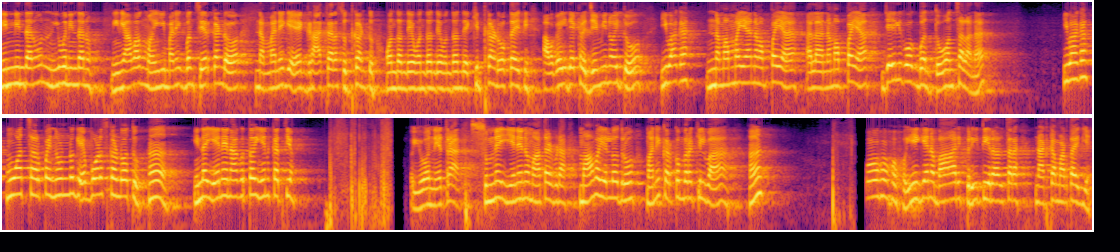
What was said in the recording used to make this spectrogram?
ನಿನ್ನಿಂದನು, ಇವನಿಂದನು. ನೀನ್ ಯಾವಾಗ ಈ ಮನೆಗೆ ಬಂದು ಸೇರ್ಕೊಂಡು ನಮ್ಮ ಮನೆಗೆ ಗ್ರಾಚಾರ ಸುತ್ಕೊಂಡು ಒಂದೊಂದೇ ಒಂದೊಂದೇ ಒಂದೊಂದೇ ಕಿತ್ಕೊಂಡು ಹೋಗ್ತಾ ಐತಿ ಅವಾಗ ಇದೆ ಕಡೆ ಜಮೀನು ಹೋಯ್ತು. ಇವಾಗ ನಮ್ಮಮ್ಮಯ್ಯ ನಮ್ಮಪ್ಪಯ್ಯ ಅಲ್ಲ ನಮ್ಮಪ್ಪಯ್ಯ ಜೈಲಿಗೆ ಹೋಗಿ ಬಂತು ಒಂದ್ಸಲನ. ಇವಾಗ ಮೂವತ್ ಸಾವಿರ ರೂಪಾಯಿ ನುಣ್ಣಗೆ ಬೋಳಿಸ್ಕೊಂಡು ಹೋತು. ಹ, ಇನ್ನ ಏನೇನಾಗುತ್ತೋ ಏನ್ ಕತ್ಯ. ಅಯ್ಯೋ, ನೇತ್ರ, ಸುಮ್ನೆ ಏನೇನೋ ಮಾತಾಡ್ಬಿಡ. ಮಾವ ಎಲ್ಲೋದ್ರು ಮನೆ ಕರ್ಕೊಂಬರಕ್ಕಿಲ್ವಾ ಹ? ಓಹೋ ಈಗೇನ ಬಾರಿ ಪ್ರೀತಿ ಇರೋ ತರ ನಾಟಕ ಮಾಡ್ತಾ ಇದೆಯಾ?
